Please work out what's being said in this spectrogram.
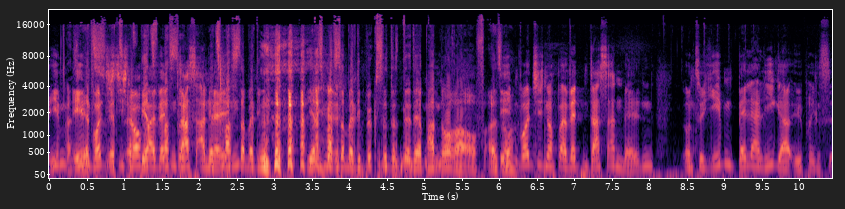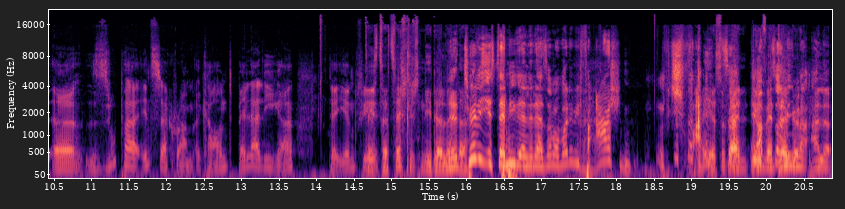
Eben, Also eben jetzt- wollte ich jetzt- dich noch jetzt bei Wetten du- das Jetzt anmelden. machst du aber die, jetzt machst du aber die Büchse der, der- Pandora auf. Also, Eben wollte ich noch bei Wetten das anmelden. Und zu jedem Bella Liga übrigens äh, super Instagram-Account, Bella Liga, der irgendwie. der ist tatsächlich Niederländer. natürlich ist der Niederländer. Sag mal, wollt ihr mich verarschen? Schweizer. Der ist sogar in Ihr habt's doch Deventer nicht mal alle.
